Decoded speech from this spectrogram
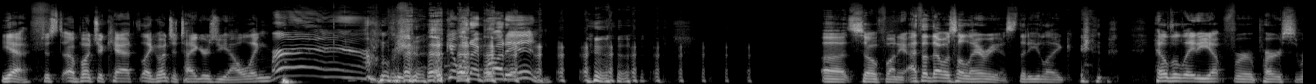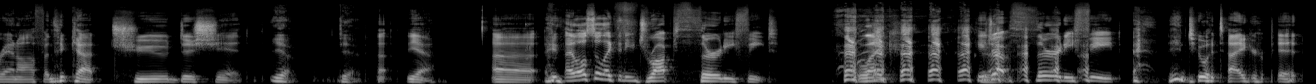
yeah just a bunch of cats like a bunch of tigers yowling look at what i brought in. Uh so funny. I thought that was hilarious that he like held a lady up for her purse ran off and the cat chewed to shit. Yeah, dead. Uh, yeah. Uh, I also like that he dropped 30 feet. Like, he dropped 30 feet into a tiger pit.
